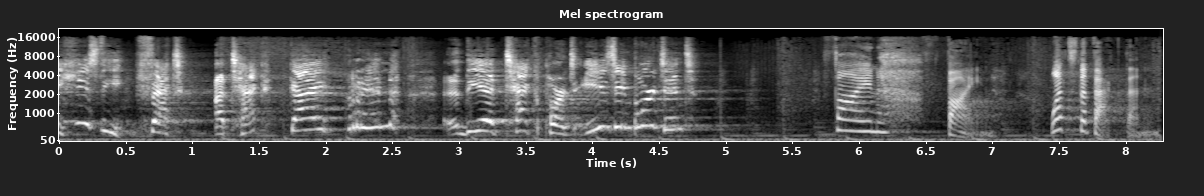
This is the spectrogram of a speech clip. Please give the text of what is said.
He's the fact attack guy, Wren. The attack part is important. Fine, fine. What's the fact then?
